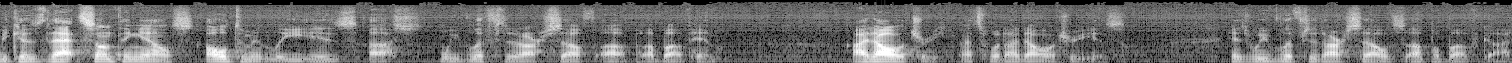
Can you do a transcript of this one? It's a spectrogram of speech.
because that something else ultimately is us. We've lifted ourselves up above him. Idolatry, that's what idolatry is. Is we've lifted ourselves up above God.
